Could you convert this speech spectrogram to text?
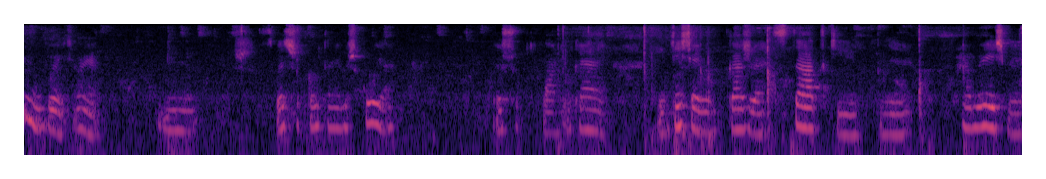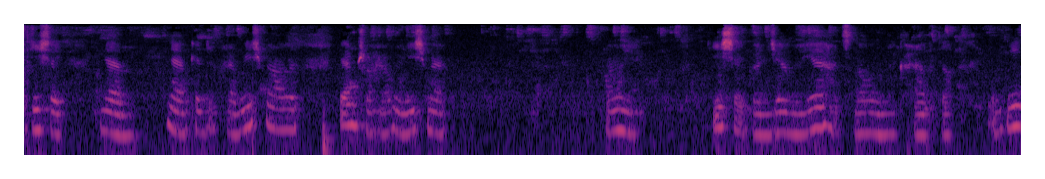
Mm, Wait, o nie. Mm, Zbyt szybko to nie wyszukuje. Wyszukiwanie, okej. I dzisiaj wam pokażę statki. Nie. Robiliśmy dzisiaj, nie wiem, nie wiem kiedy robiliśmy, ale wiem, że robiliśmy. Oj. Dzisiaj będziemy jechać znowu na Crafta. I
